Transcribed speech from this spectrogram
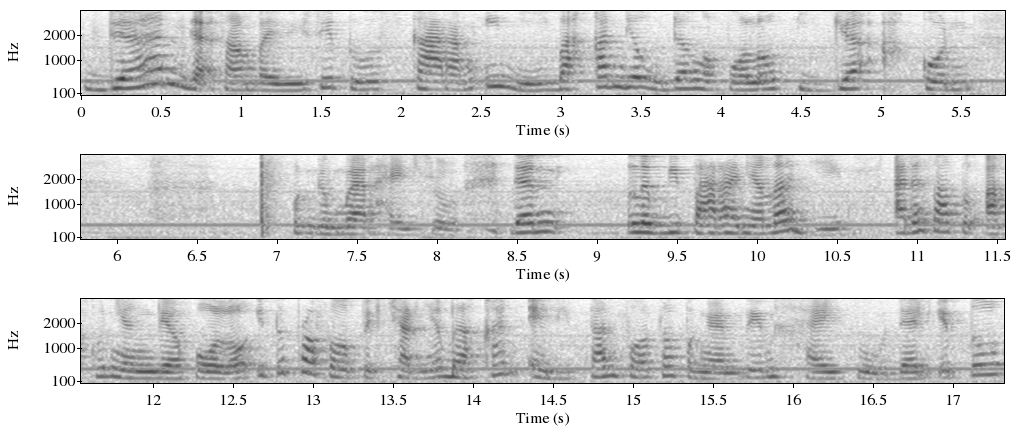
Dan nggak sampai di situ sekarang ini bahkan dia udah ngefollow tiga akun penggemar Haisu dan lebih parahnya lagi ada satu akun yang dia follow itu profile picture-nya bahkan editan foto pengantin Haisu dan itu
